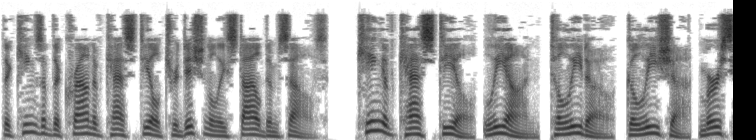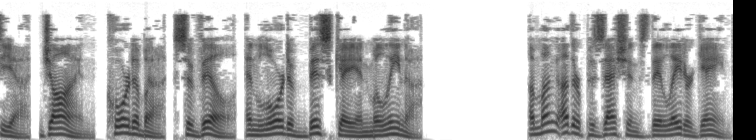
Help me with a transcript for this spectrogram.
the kings of the Crown of Castile traditionally styled themselves, King of Castile, Leon, Toledo, Galicia, Murcia, Jaén, Córdoba, Seville, and Lord of Biscay and Molina. Among other possessions they later gained.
